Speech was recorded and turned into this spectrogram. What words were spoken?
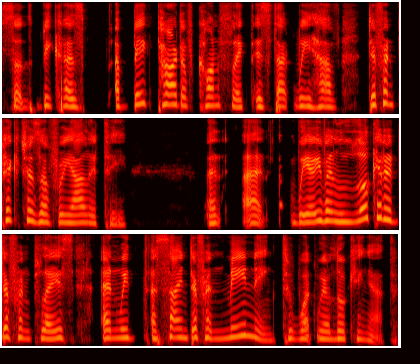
So, because a big part of conflict is that we have different pictures of reality. And, and we even look at a different place and we assign different meaning to what we're looking at.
